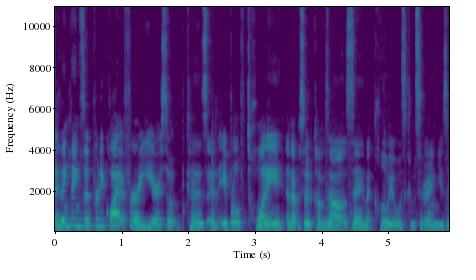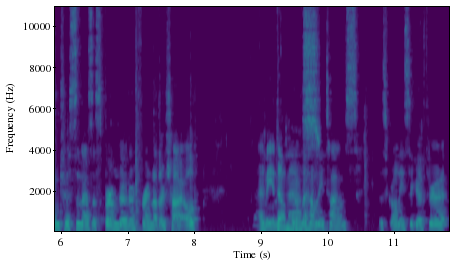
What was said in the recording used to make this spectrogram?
I think things are pretty quiet for a year. So because in April of 20, an episode comes out saying that Khloe was considering using Tristan as a sperm donor for another child. I mean, I don't know how many times this girl needs to go through it.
